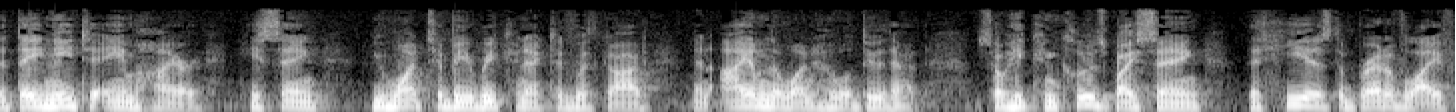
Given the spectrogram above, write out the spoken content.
that they need to aim higher, He's saying, you want to be reconnected with God, and I am the one who will do that. So he concludes by saying that he is the bread of life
